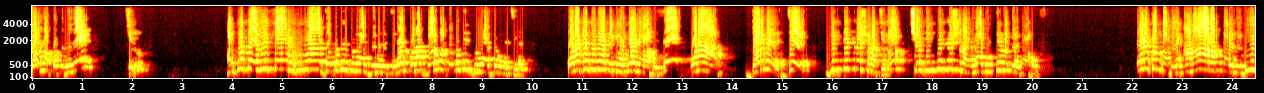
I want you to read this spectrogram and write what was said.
ধর্ম ততদিনে ছিল। যতদিন দুনিয়ার জমিনে ছিলেন, ওনার ধর্ম ততদিন দুনিয়ার জমিনে ছিলেন। ওনাকে দুনিয়া থেকে উঠে নেওয়া হয়েছে ওনার ধর্মের যে দিক নির্দেশনা ছিল, সেই নির্দেশনার মেয়াদ উত্তীর্ণ করে দেওয়া হয়েছে। এরকম ভাবে আমার আপনার নবীর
